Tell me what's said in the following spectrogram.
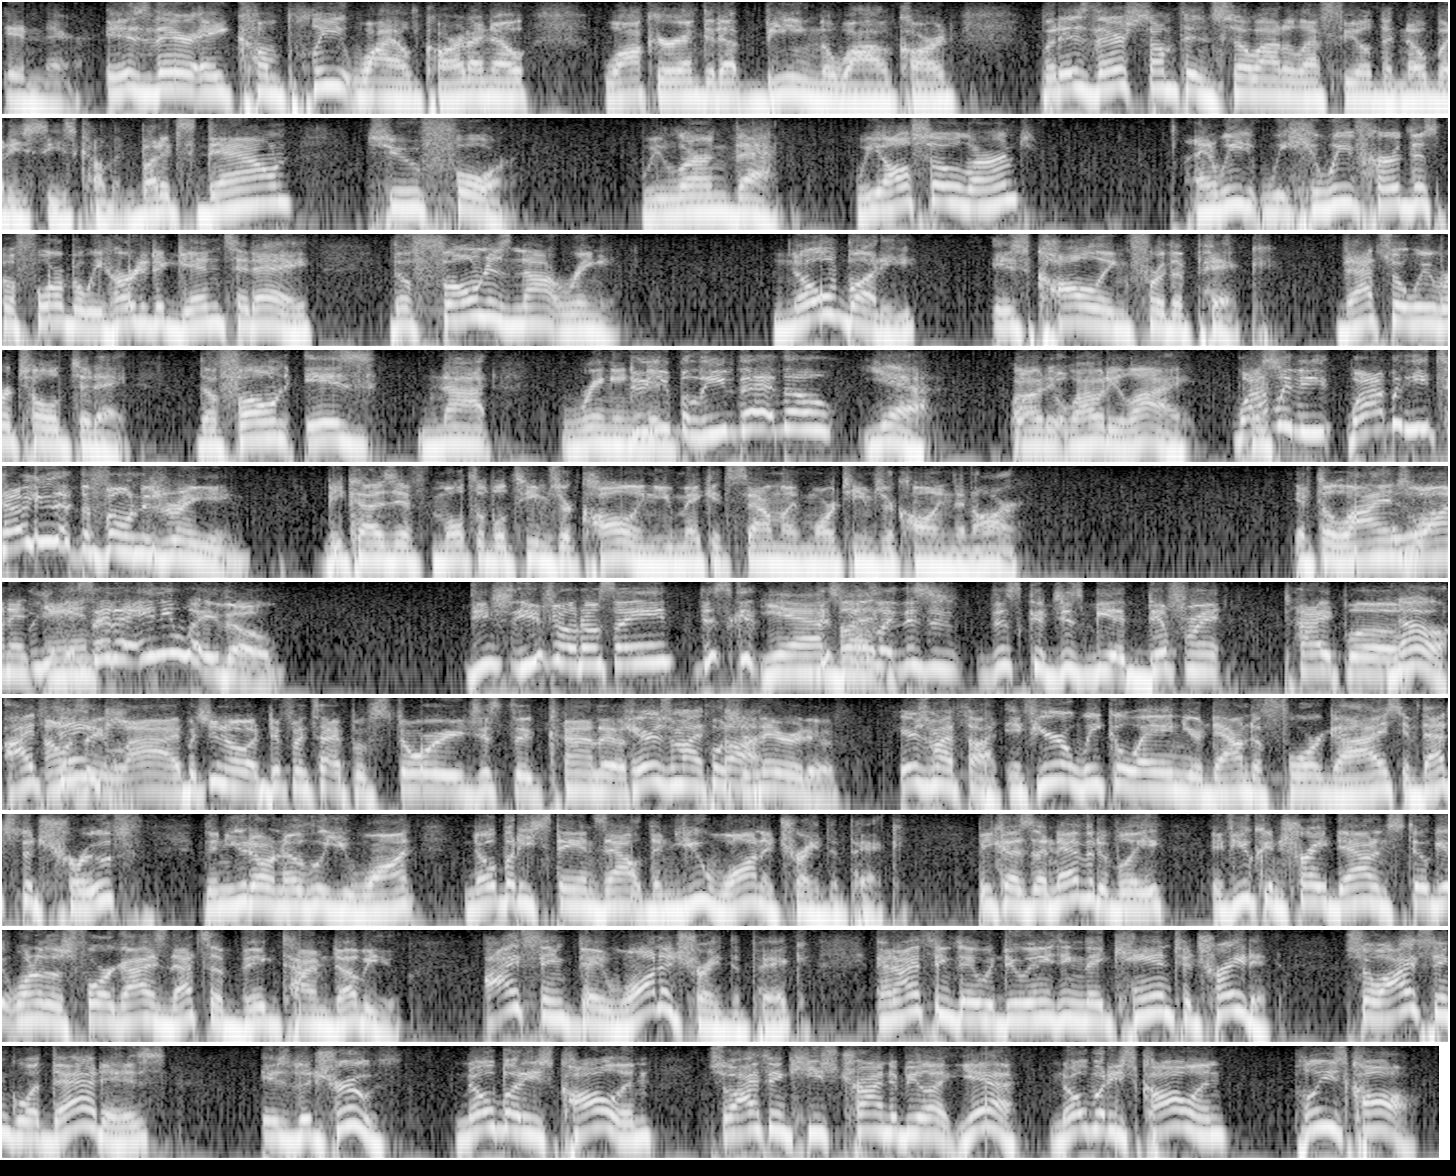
in there? Is there a complete wild card? I know Walker ended up being the wild card, but is there something so out of left field that nobody sees coming? But it's down to four. We learned that. We also learned, and we, we we've heard this before, but we heard it again today. The phone is not ringing. Nobody is calling for the pick. That's what we were told today. The phone is not ringing. Do you believe that though? yeah. Why would, he, why would he lie? Why would he? Why would he tell you that the phone is ringing? Because if multiple teams are calling, you make it sound like more teams are calling than are. If the Lions Well, want it, you can say that anyway, though. Do you, you feel what I'm saying? This could. Yeah, this but- like this is this could just be a different type of. No, I don't wanna say lie, but you know, a different type of story, just to kind of Here's my push thought. a narrative. Here's my thought. If you're a week away and you're down to four guys, if that's the truth, then you don't know who you want. Nobody stands out, then you want to trade the pick. Because inevitably, if you can trade down and still get one of those four guys, that's a big time W. I think they want to trade the pick, and I think they would do anything they can to trade it. So I think what that is, is the truth. Nobody's calling. So I think he's trying to be like, yeah, nobody's calling. Please call.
